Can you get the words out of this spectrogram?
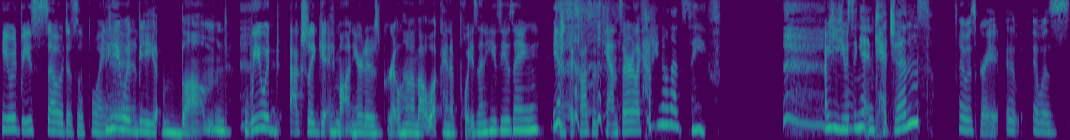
He would be so disappointed. He would be bummed. We would actually get him on here to just grill him about what kind of poison he's using. Yeah. If it causes cancer. Like, how do you know that's safe? Are you using it in kitchens? It was great. It it was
